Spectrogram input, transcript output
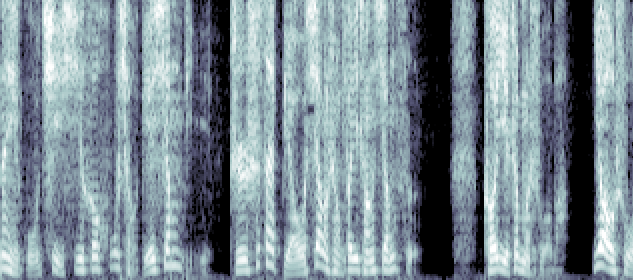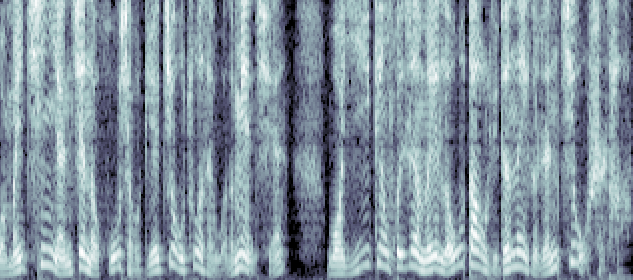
那股气息和胡小蝶相比，只是在表象上非常相似。可以这么说吧，要是我没亲眼见到胡小蝶就坐在我的面前，我一定会认为楼道里的那个人就是他。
